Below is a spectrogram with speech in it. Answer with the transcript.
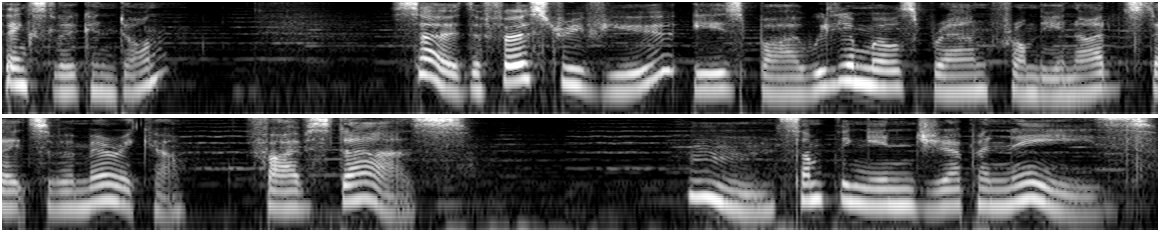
Thanks, Luke and Don. So, the first review is by William Wells Brown from the United States of America. Five stars. Hmm, something in Japanese.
